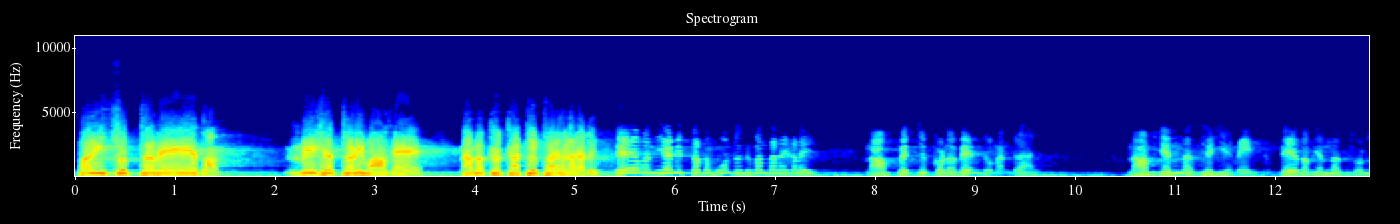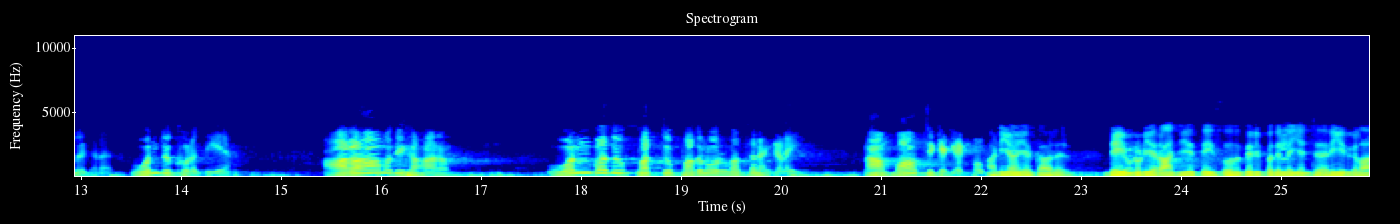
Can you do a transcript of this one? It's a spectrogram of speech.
பரிசுத்த வேதம் மிக தெளிவாக நமக்கு கற்றுத்தருகிறது தேவன் நியமித்த அந்த மூன்று நிபந்தனைகளை நாம் பெற்றுக்கொள்ள வேண்டும் என்றால் நாம் என்ன செய்ய வேண்டும்? வேதம் என்ன சொல்லுகிறது? ஒன்று குருந்திய ஆறாம் அதிகாரம் ஒன்பது பத்து பதினோரு வசனங்களை நாம் வாசிக்க கேட்போம். அநியாயக்காரர் தேவனுடைய ராஜ்யத்தை சுதந்திரிப்பதில்லை என்று அறியீர்களா?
